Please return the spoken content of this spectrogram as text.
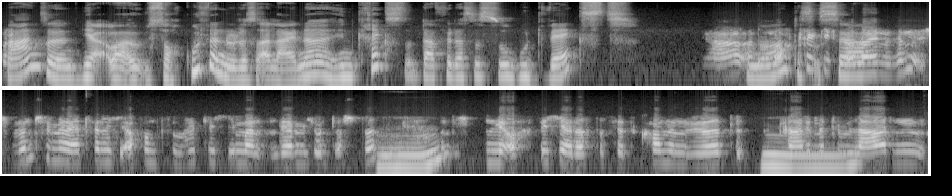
Wahnsinn. Ja, aber ist doch gut, wenn du das alleine hinkriegst, dafür, dass es so gut wächst. Ja, also no, das kriege ich ja alleine hin. Ich wünsche mir natürlich ab und zu wirklich jemanden, der mich unterstützt. Mhm. Und ich bin mir auch sicher, dass das jetzt kommen wird, mhm. gerade mit dem Laden.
